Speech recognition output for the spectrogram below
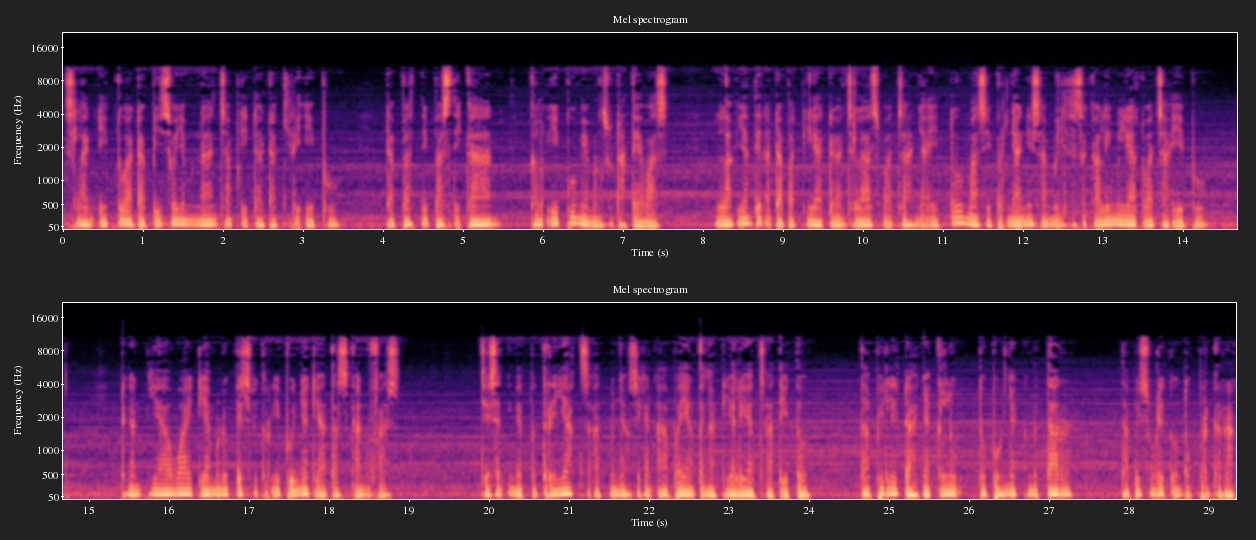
Selain itu ada pisau yang menancap di dada kiri ibu. Dapat dipastikan kalau ibu memang sudah tewas. Lelaki yang tidak dapat dilihat dengan jelas wajahnya itu masih bernyanyi sambil sesekali melihat wajah ibu. Dengan piawai dia melukis figur ibunya di atas kanvas. Jason ingat berteriak saat menyaksikan apa yang tengah dia lihat saat itu. Tapi lidahnya keluh, tubuhnya gemetar, tapi sulit untuk bergerak.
